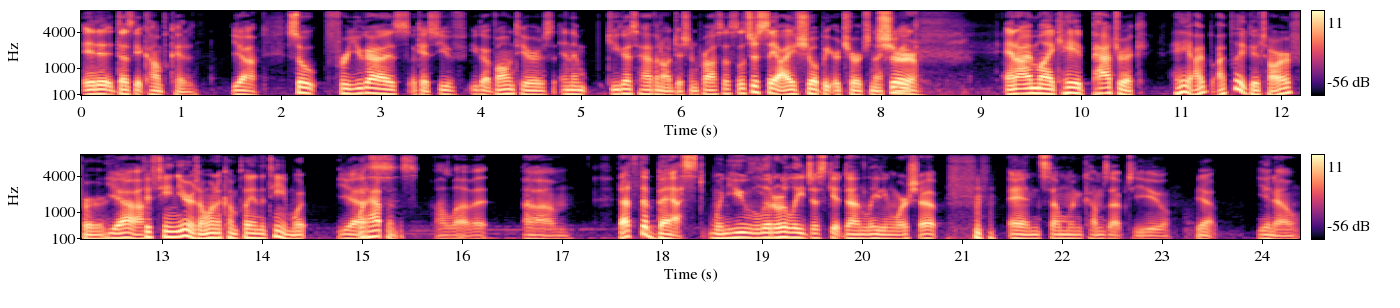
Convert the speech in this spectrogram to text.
it it does get complicated. Yeah. So for you guys, okay, so you've you got volunteers, and then do you guys have an audition process? Let's just say I show up at your church next Sure. week, and I'm like, hey Patrick, hey I I played guitar for Yeah. 15 years. I want to come play in the team. What Yes. what happens? I love it. Um, that's the best when you literally just get done leading worship and someone comes up to you. Yeah, You know,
